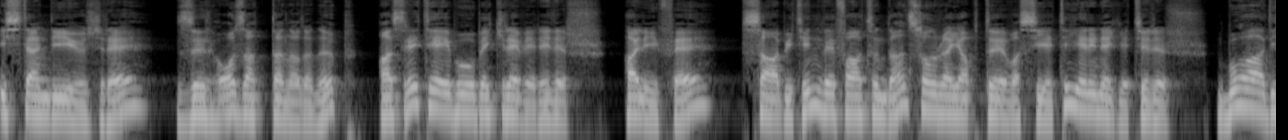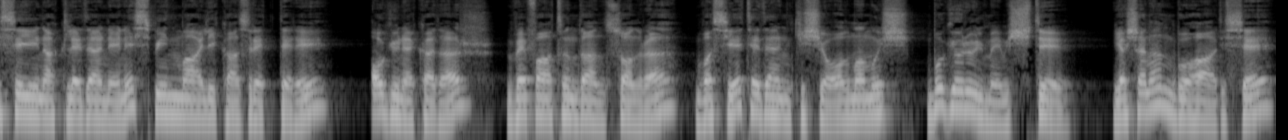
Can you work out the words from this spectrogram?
İstendiği üzere zırh o zattan alınıp Hazreti Ebu Bekir'e verilir. Halife Sabit'in vefatından sonra yaptığı vasiyeti yerine getirir. Bu hadiseyi nakleden Enes bin Malik Hazretleri, o güne kadar vefatından sonra vasiyet eden kişi olmamış, bu görülmemişti. Yaşanan bu hadise,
